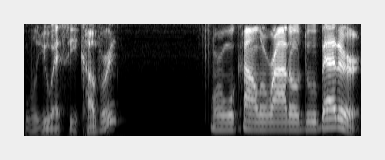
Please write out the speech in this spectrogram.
Will USC cover it? Or will Colorado do better?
